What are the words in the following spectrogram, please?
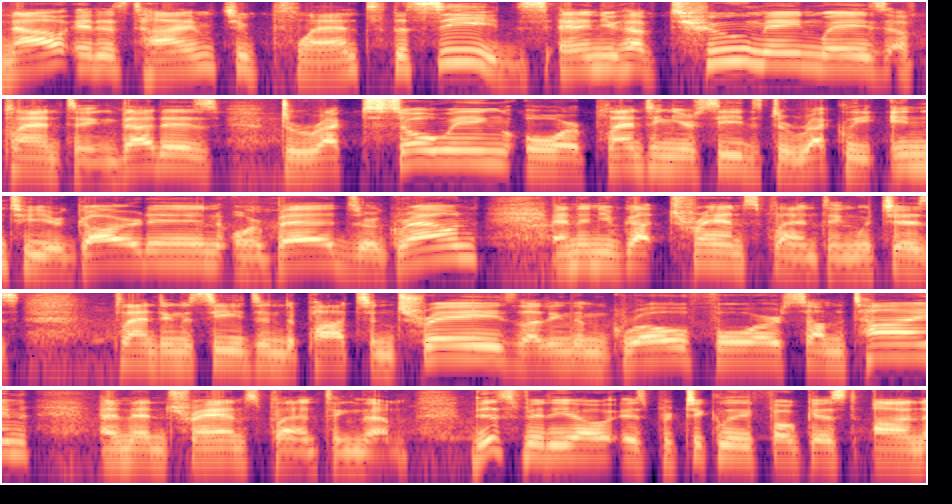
Now it is time to plant the seeds and you have two main ways of planting. That is direct sowing or planting your seeds directly into your garden or beds or ground. And then you've got transplanting, which is planting the seeds into pots and trays, letting them grow for some time, and then transplanting them. This video is particularly focused on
